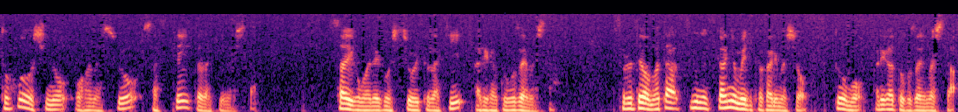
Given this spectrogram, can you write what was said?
徒歩氏のお話をさせていただきました。最後までご視聴いただきありがとうございました。それではまた次の機会にお目にかかりましょう。どうもありがとうございました。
